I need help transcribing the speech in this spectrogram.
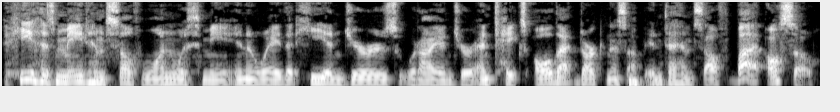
he has made himself one with me in a way that he endures what I endure and takes all that darkness up into himself, but also,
